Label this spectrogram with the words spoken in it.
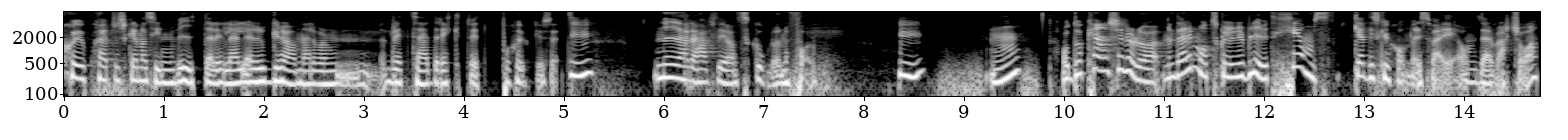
Sjuksköterskan har sin vita lilla, eller gröna eller vad de vet, så här direkt vet, på sjukhuset. Ni hade haft er skoluniform. Mm. Och då kanske det då, men däremot skulle det blivit hemska diskussioner i Sverige om det hade varit så.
